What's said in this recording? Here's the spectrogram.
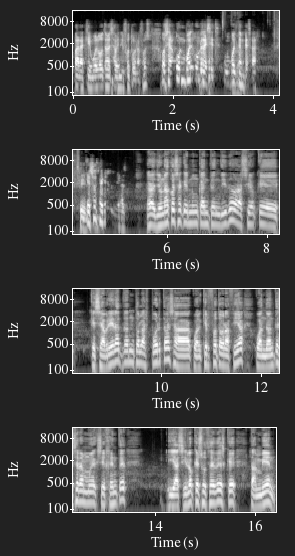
para que vuelva otra vez a venir fotógrafos. O sea, un, un reset, un vuelta a empezar. Eso sería ideal. Claro, yo una cosa que nunca he entendido ha sido que que se abriera tanto las puertas a cualquier fotografía cuando antes eran muy exigentes y así lo que sucede es que también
